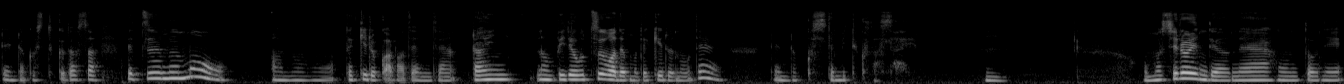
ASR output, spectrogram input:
連絡してください。で Zoom もあのできるから全然。LINE のビデオ通話でもできるので連絡してみてください。うん。面白いんだよね本当に。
